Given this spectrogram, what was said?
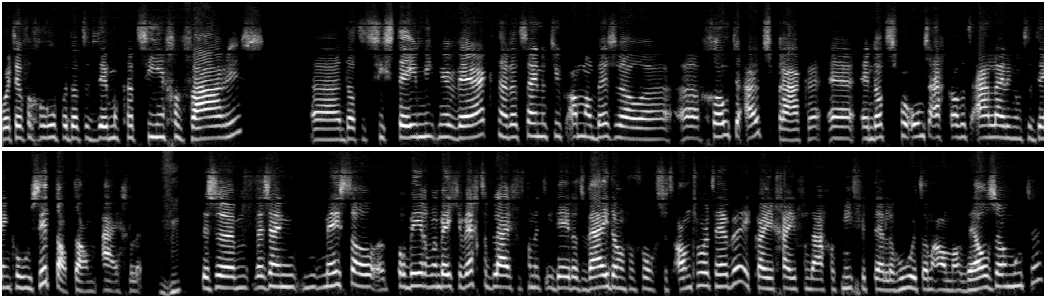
wordt heel veel geroepen dat de democratie in gevaar is. Uh, dat het systeem niet meer werkt. Nou, dat zijn natuurlijk allemaal best wel uh, uh, grote uitspraken. en dat is voor ons eigenlijk altijd aanleiding om te denken: hoe zit dat dan eigenlijk? Mm -hmm. Dus um, wij zijn meestal proberen we een beetje weg te blijven van het idee dat wij dan vervolgens het antwoord hebben. Ik kan je, ga je vandaag ook niet vertellen hoe het dan allemaal wel zou moeten.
